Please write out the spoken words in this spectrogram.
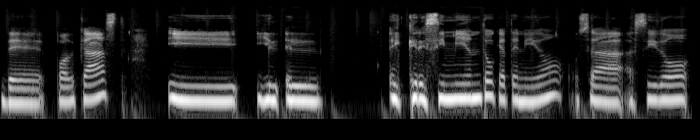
de podcast y, y el el crecimiento que ha tenido, o sea, ha sido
